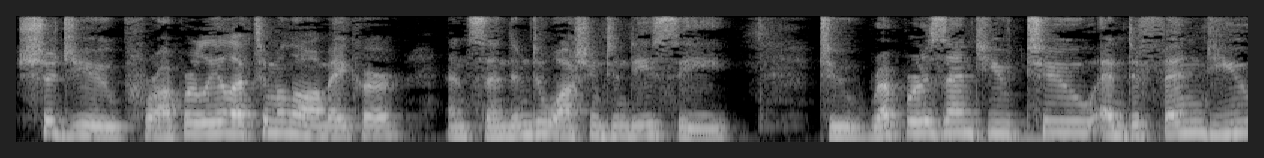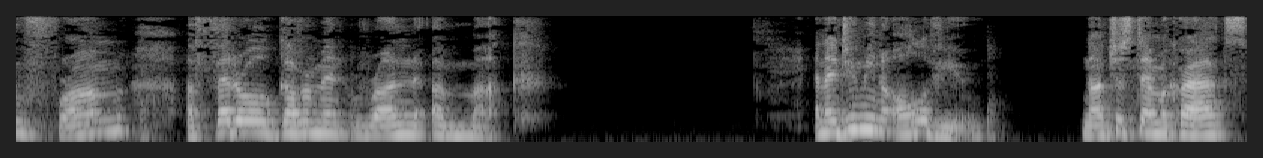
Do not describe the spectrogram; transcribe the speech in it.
Should you properly elect him a lawmaker and send him to Washington, D.C., to represent you to and defend you from a federal government run amuck. And I do mean all of you, not just Democrats,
